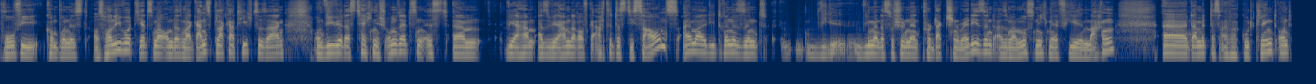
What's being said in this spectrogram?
Profi-Komponist aus Hollywood, jetzt mal, um das mal ganz plakativ zu sagen. Und wie wir das technisch umsetzen, ist, ähm, wir haben, also wir haben darauf geachtet, dass die Sounds einmal, die drinne sind, wie, wie man das so schön nennt, production ready sind. Also man muss nicht mehr viel machen, äh, damit das einfach gut klingt. Und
